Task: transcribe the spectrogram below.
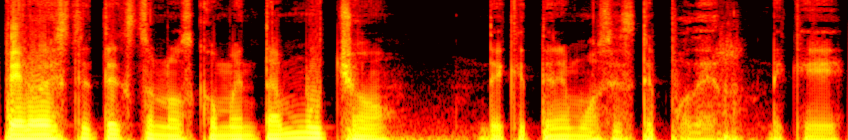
Pero este texto nos comenta mucho de que tenemos este poder, de que,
